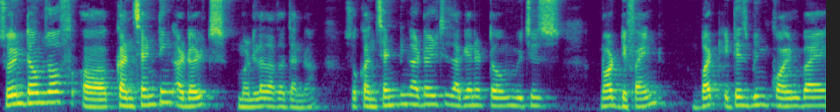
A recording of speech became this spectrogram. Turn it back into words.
so in terms of consenting adults म्हटलं जातं त्यांना. So consenting adults is again a term which is not defined but it is being coined by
